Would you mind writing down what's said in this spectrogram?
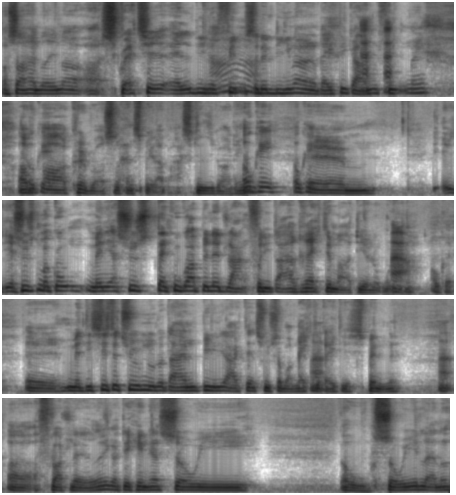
Og så har han været inde og, og scratche alle de her ah. film, så det ligner en rigtig gammel film. Ikke? Og, okay. og Kurt Russell, han spiller bare skide godt. Ikke? Okay, okay. Øhm, jeg synes, den var god, men jeg synes, den kunne godt blive lidt lang, fordi der er rigtig meget dialog. Ja, okay. Øh, men de sidste 20 minutter, der er en biljagt, den synes jeg var rigtig, ja. rigtig spændende. Ja. Og, og flot lavet, ikke? Og det er hende her Zoe... Oh, Zoe et eller andet,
